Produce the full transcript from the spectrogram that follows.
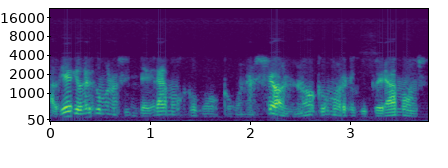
habría que ver cómo nos integramos como, como nación, ¿no? Cómo recuperamos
